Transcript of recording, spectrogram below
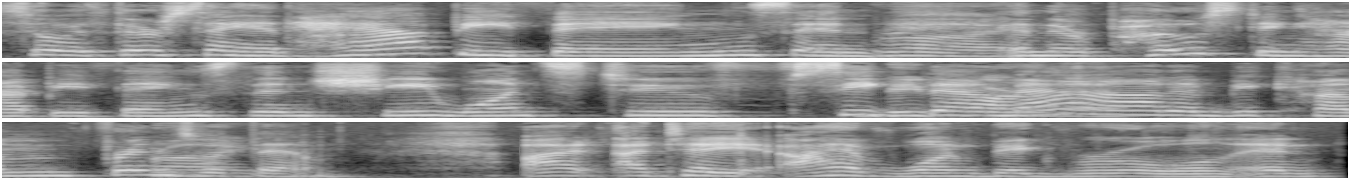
So if they're saying happy things and Right. and they're posting happy things, then she wants to seek Be them part of that. out and become friends with them. I, I tell you, I have one big rule, and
